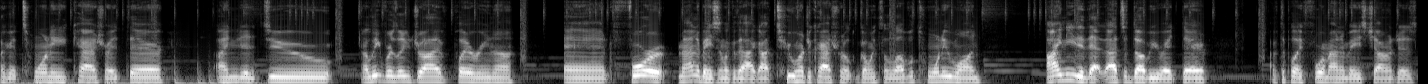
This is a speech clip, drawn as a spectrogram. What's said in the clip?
I'll get 20 cash right there. I need to do a League League Drive, Play Arena, and 4 Mana Base. And look at that. I got 200 cash for going to level 21. I needed that. That's a W right there. I have to play 4 Mana Base challenges.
